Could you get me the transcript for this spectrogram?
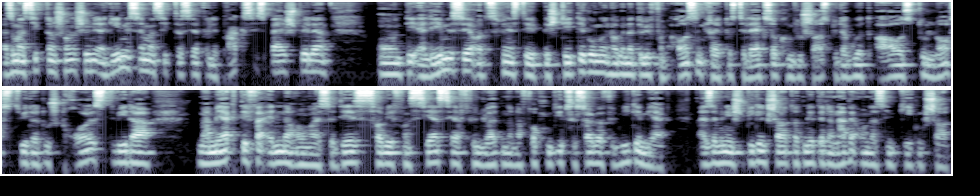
Also man sieht dann schon schöne Ergebnisse, man sieht da sehr viele Praxisbeispiele und die Erlebnisse, oder zumindest die Bestätigungen, habe ich natürlich von außen gekriegt, dass die Leute gesagt haben, du schaust wieder gut aus, du lachst wieder, du strollst wieder, man merkt die Veränderung. Also das habe ich von sehr, sehr vielen Leuten dann erfragt und ich habe es selber für mich gemerkt. Also wenn ich in den Spiegel geschaut habe, mir hat der dann auch anders entgegengeschaut.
